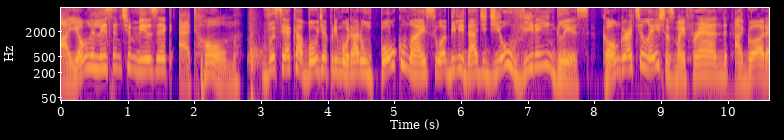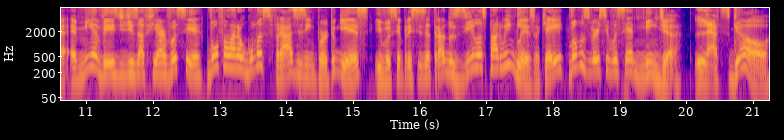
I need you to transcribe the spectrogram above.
I only listen to music at home. Você acabou de aprimorar um pouco mais sua habilidade de ouvir em inglês. Congratulations, my friend! Agora é minha vez de desafiar você. Vou falar algumas frases em português e você precisa traduzi-las para o inglês, ok? Vamos ver se você é ninja. Let's go!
